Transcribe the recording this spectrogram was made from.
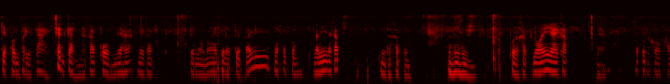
เก็บผลผลิตได้ เช่นกันนะครับ ผมเนี่ยฮะนี่ครับ เป็นหน่อไม้ที่เราเก็บไว้นะครับผมวันนี้นะครับนี่นะครับผมพวกครับน้อยใหญ่ครับนี่ยก็เป็นกอไผ่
